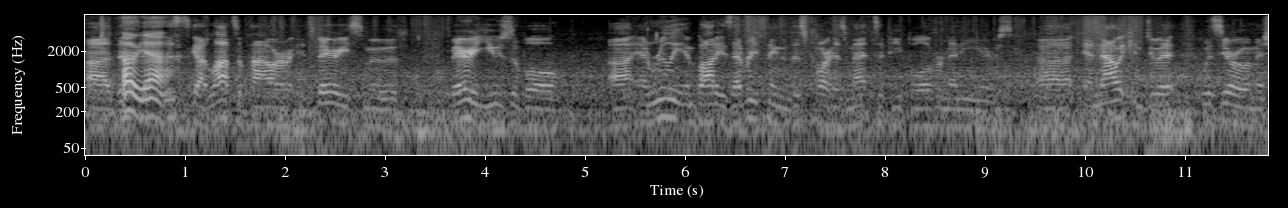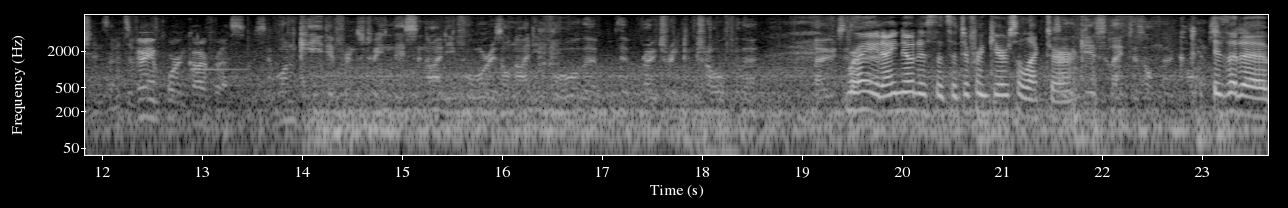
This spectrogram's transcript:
Uh, this, Oh, yeah. This has got lots of power. It's very smooth, very usable, uh, and really embodies everything that this car has meant to people over many years. Uh, and now it can do it with zero emissions, and it's a very important car for us. So one key difference between this and ID4 is on ID4 the, the rotary control for the modes. Right. I noticed that's a different gear So selector. the gear selector's on the columns. Is it a.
